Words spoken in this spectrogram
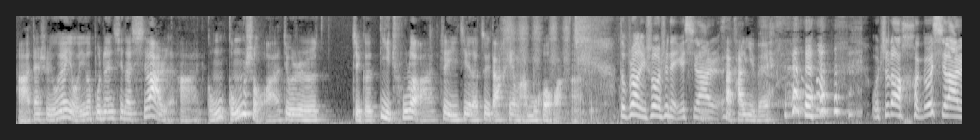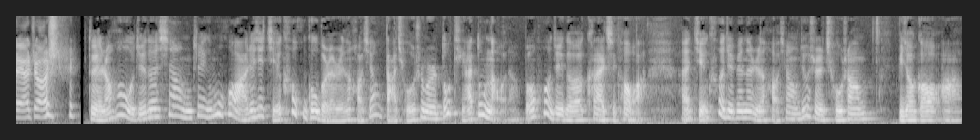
啊。但是永远有一个不争气的希腊人啊，拱拱手啊，就是这个递出了啊这一届的最大黑马幕后花啊，都不知道你说的是哪个希腊人。萨卡里呗。我知道很多希腊人啊，主要是对，然后我觉得像这个幕后啊这些捷克户口本的人，好像打球是不是都挺爱动脑的？包括这个克莱奇克啊哎，捷克这边的人好像就是球商比较高啊。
